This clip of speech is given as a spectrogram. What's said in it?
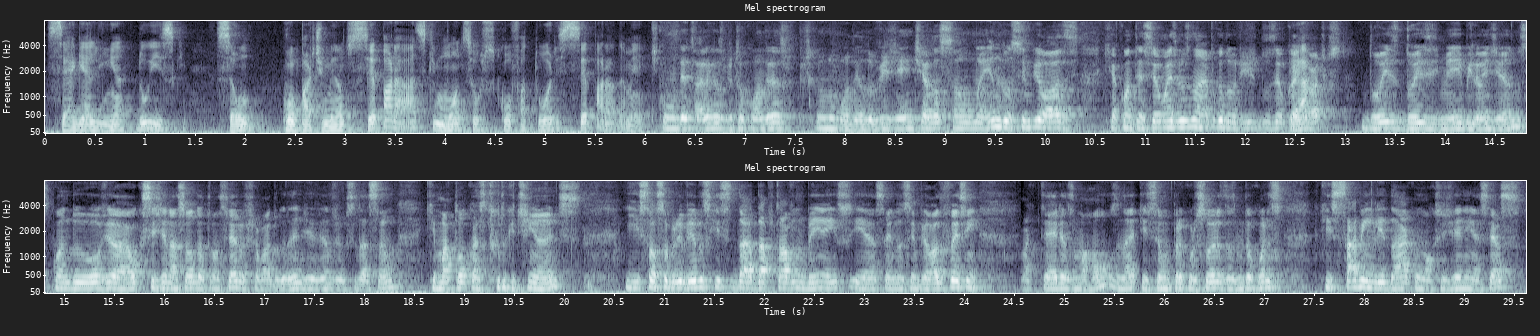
seguem a linha do ISC. São compartimentos separados que montam seus cofatores separadamente. Com um detalhe que as mitocôndrias, segundo o modelo vigente, elas são uma endossimbiose que aconteceu mais ou menos na época da origem dos eucarióticos, 2, é. 2,5 bilhões de anos, quando houve a oxigenação da atmosfera, o chamado grande evento de oxidação, que matou quase tudo que tinha antes, e só sobreviveram os que se adaptavam bem a isso, e essa endossimbiose foi assim, bactérias marrons, né, que são precursoras das mitocôndrias, que sabem lidar com oxigênio em excesso,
